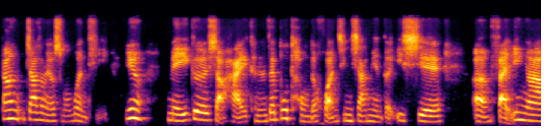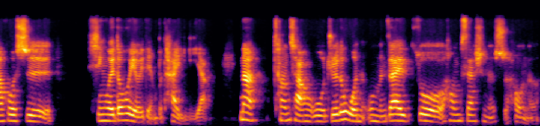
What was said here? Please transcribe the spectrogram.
当家长有什么问题，因为每一个小孩可能在不同的环境下面的一些呃反应啊，或是行为都会有一点不太一样。那常常我觉得我我们在做 home session 的时候呢。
